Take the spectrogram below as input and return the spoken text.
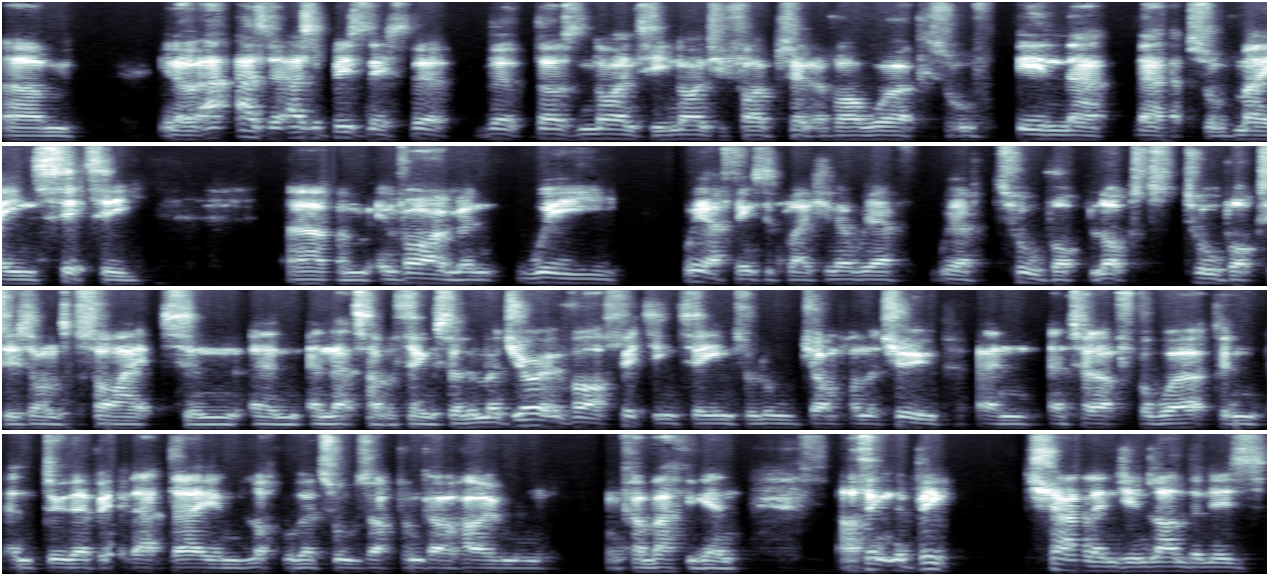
Um, you know, as a, as a business that that does 90, 95 percent of our work sort of in that that sort of main city um, environment, we we have things in place. You know, we have we have toolbox locks, toolboxes on sites and and and that type of thing. So the majority of our fitting teams will all jump on the tube and and turn up for work and and do their bit that day and lock all their tools up and go home and, and come back again. I think the big challenge in London is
